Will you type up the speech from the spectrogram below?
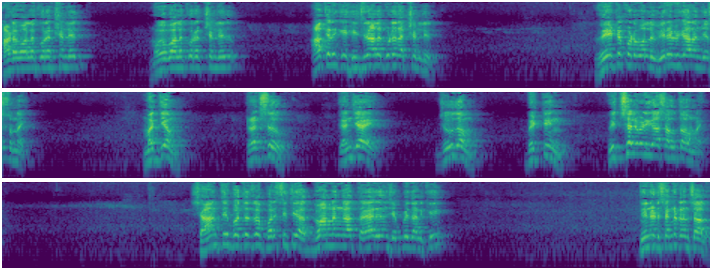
ఆడవాళ్ళకు రక్షణ లేదు మగవాళ్ళకు రక్షణ లేదు ఆఖరికి హిజ్రాలకు కూడా రక్షణ లేదు. వేట కొడవళ్ళు వీరవిహారం చేస్తున్నాయి. మద్యం డ్రగ్స్ గంజాయి జూదం బెట్టింగ్ విచ్చలవిడిగా సాగుతూ ఉన్నాయి. శాంతి భద్రతల పరిస్థితి అధ్వాన్నంగా తయారైందని చెప్పేదానికి నిన్నటి సంఘటన చాలు.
